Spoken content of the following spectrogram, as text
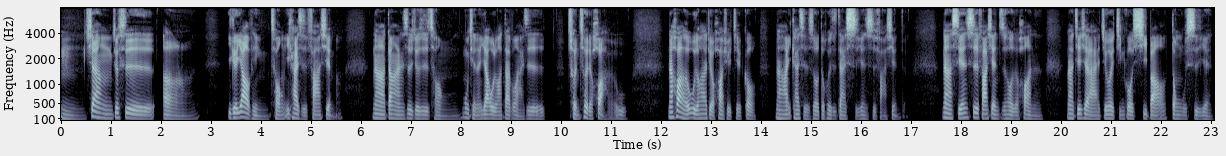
嗯，像就是呃一个药品从一开始发现嘛，那当然是就是从目前的药物的话，大部分还是纯粹的化合物。那化合物的话，它就有化学结构。那一开始的时候都会是在实验室发现的。那实验室发现之后的话呢，那接下来就会经过细胞、动物试验，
